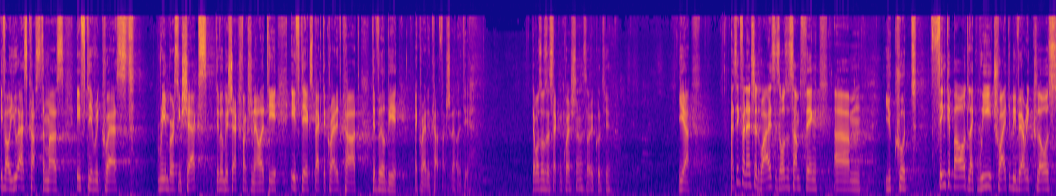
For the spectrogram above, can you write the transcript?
if our US customers, if they request reimbursing checks, there will be check functionality. If they expect a credit card, there will be a credit card functionality. There was also a second question, sorry, could you? Yeah. I think financial advice is also something um, you could think about, like we try to be very close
